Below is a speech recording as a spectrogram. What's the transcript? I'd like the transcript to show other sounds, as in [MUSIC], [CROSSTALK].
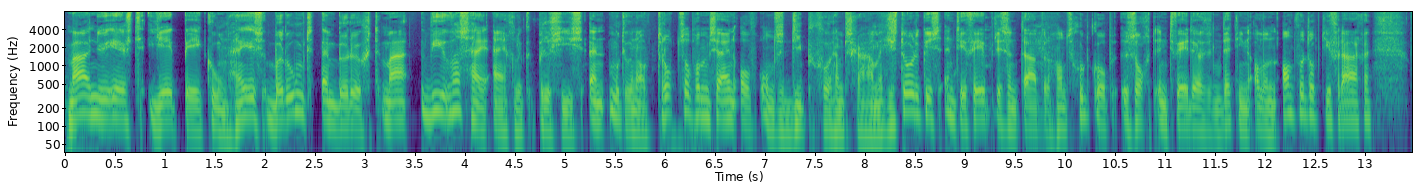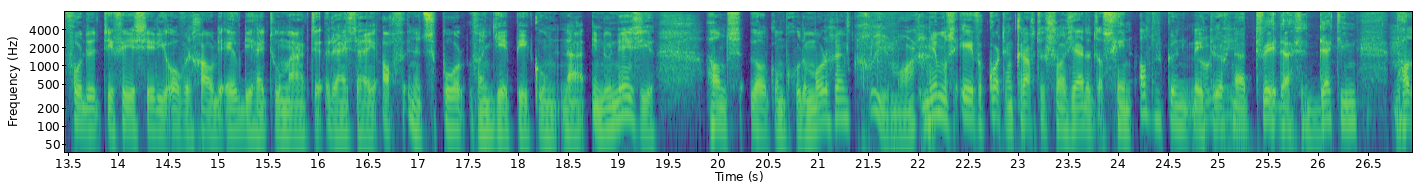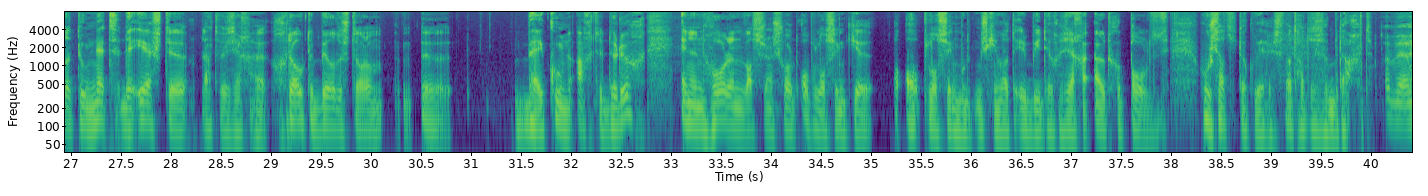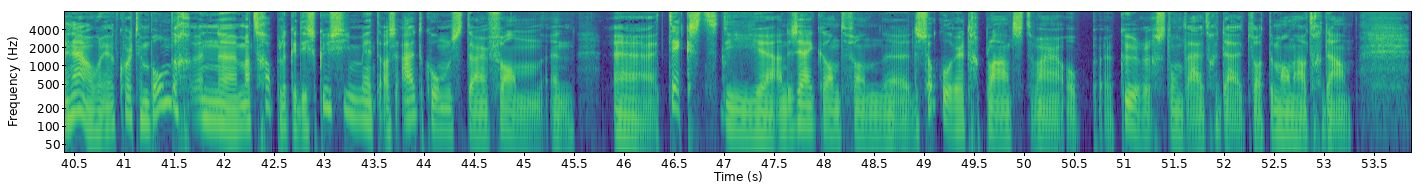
Maar nu eerst J.P. Koen. Hij is beroemd en berucht. Maar wie was hij eigenlijk precies? En moeten we nou trots op hem zijn of ons diep voor hem schamen? Historicus en tv-presentator Hans Goedkoop zocht in 2013 al een antwoord op die vragen. Voor de tv-serie over de Gouden Eeuw die hij toen maakte... reisde hij af in het spoor van J.P. Koen naar Indonesië. Hans, welkom, goedemorgen. Goedemorgen. Neem ons even kort en krachtig, zoals jij dat als geen antwoord kunt... mee Oh, terug naar 2013. We hadden toen net de eerste, laten we zeggen, grote eh, bij Koen achter de rug. En in Hoorn was een soort oplossingje, oplossing moet ik misschien wat eerbiediger zeggen, uitgepolderd. Hoe zat het ook weer eens? Wat hadden ze bedacht? Eh, Nou, eh, kort en bondig een maatschappelijke discussie... met als uitkomst daarvan een tekst... die eh, aan de zijkant van eh, de sokkel werd geplaatst... waarop eh, keurig stond uitgeduid wat de man had gedaan.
